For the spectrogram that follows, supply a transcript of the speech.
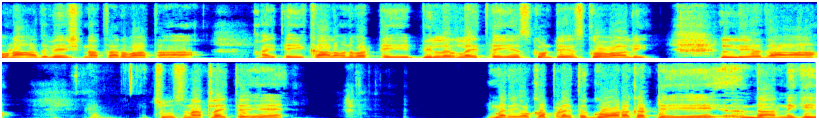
పునాది వేసిన తర్వాత అయితే ఈ కాలంని బట్టి పిల్లర్లు అయితే వేసుకుంటే వేసుకోవాలి. లేదా చూసినట్లయితే మరి ఒకప్పుడైతే గోడ కట్టి దానికి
